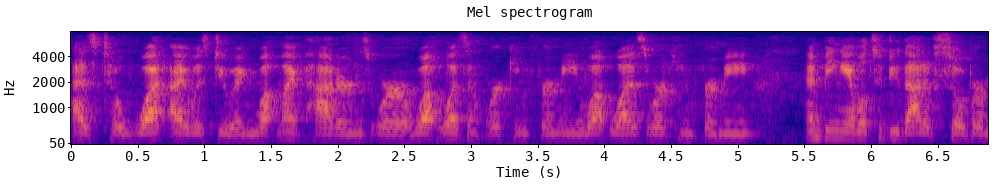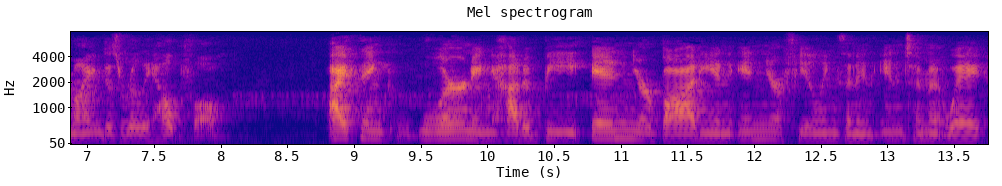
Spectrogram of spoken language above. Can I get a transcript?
as to what I was doing, what my patterns were, what wasn't working for me, what was working for me. And being able to do that of sober mind is really helpful. I think learning how to be in your body and in your feelings in an intimate way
